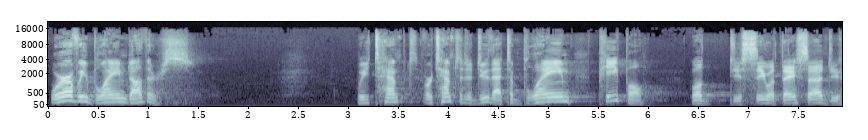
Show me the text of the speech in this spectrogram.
Where have we blamed others? We tempt, we're tempted to do that, to blame people. Well, do you see what they said? Do you,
